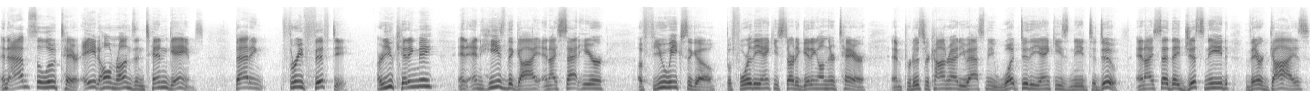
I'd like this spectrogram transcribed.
an absolute tear. Eight home runs in 10 games, batting 350. Are you kidding me? And, and he's the guy, and I sat here a few weeks ago before the Yankees started getting on their tear, and producer Conrad, you asked me, what do the Yankees need to do? And I said they just need their guys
